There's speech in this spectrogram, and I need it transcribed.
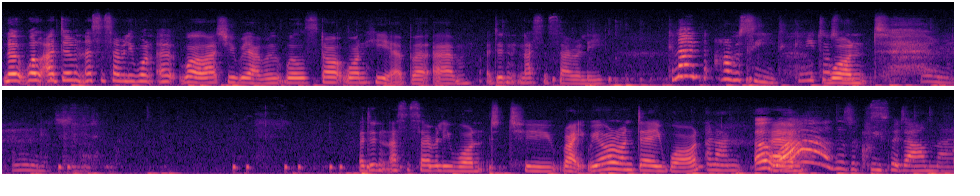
No, well I don't necessarily want a well actually yeah we'll, we'll start one here but um I didn't necessarily Can I have a seed? Can you toss want Wait a minute, I'm gonna get a seed. I didn't necessarily want to. Right, we are on day one. And I'm. Oh Um, wow, there's a creeper down there.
